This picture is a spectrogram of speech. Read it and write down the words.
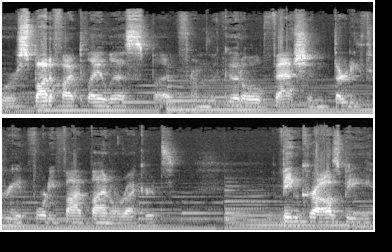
or Spotify playlists, but from the good old fashioned 33 and 45 vinyl records. Bing Crosby,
